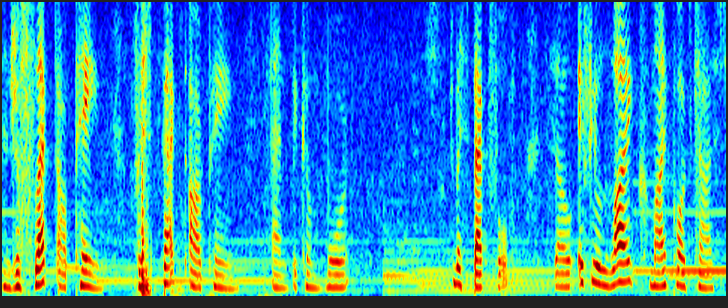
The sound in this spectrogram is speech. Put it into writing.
and reflect our pain, respect our pain, and become more respectful. So, if you like my podcast,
